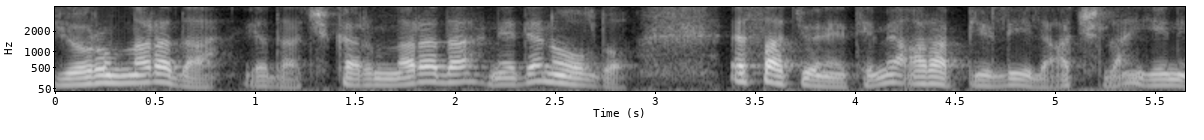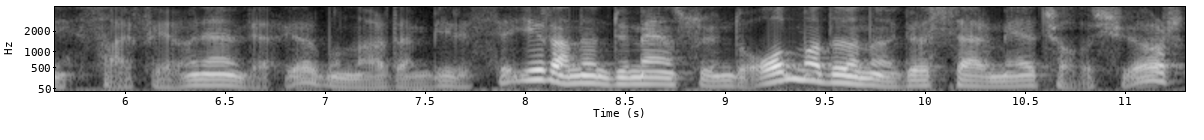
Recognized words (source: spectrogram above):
yorumlara da ya da çıkarımlara da neden oldu. Esad yönetimi Arap Birliği ile açılan yeni sayfaya önem veriyor. Bunlardan birisi İran'ın dümen suyunda olmadığını göstermeye çalışıyor.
